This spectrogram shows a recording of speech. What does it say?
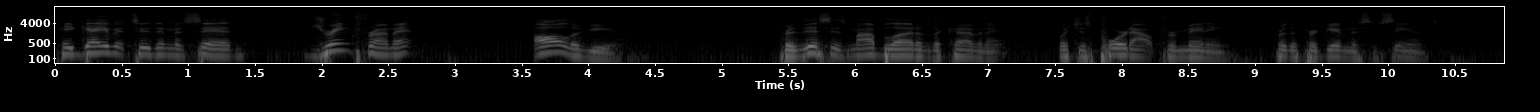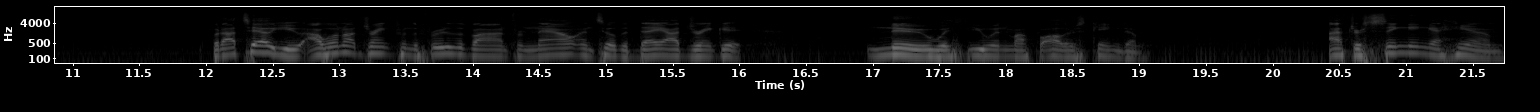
he gave it to them and said, Drink from it, all of you, for this is my blood of the covenant which is poured out for many for the forgiveness of sins. But I tell you, I will not drink from the fruit of the vine from now until the day I drink it new with you in my Father's kingdom. After singing a hymn,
